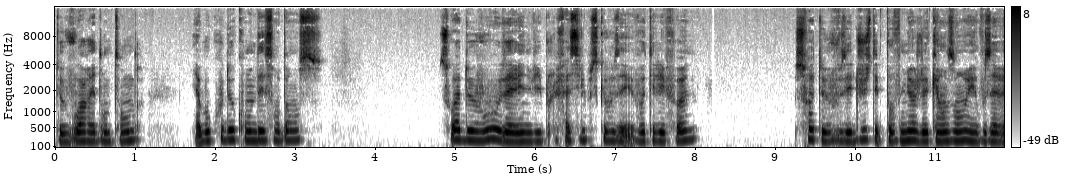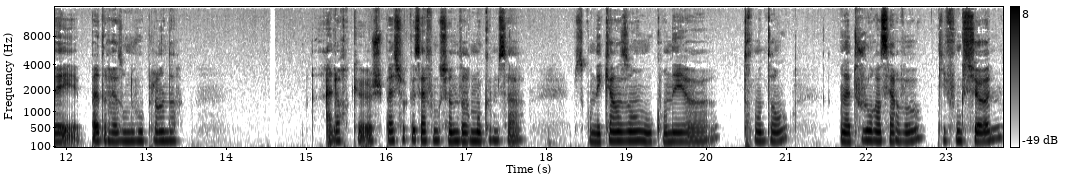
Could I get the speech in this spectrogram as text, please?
de voir et d'entendre, il y a beaucoup de condescendance. Soit de vous, vous avez une vie plus facile parce que vous avez vos téléphones, soit de vous êtes juste des pauvres mioches de 15 ans et vous avez pas de raison de vous plaindre. Alors que je suis pas sûre que ça fonctionne vraiment comme ça. Parce qu'on est 15 ans ou qu'on est 30 euh, ans, on a toujours un cerveau qui fonctionne,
